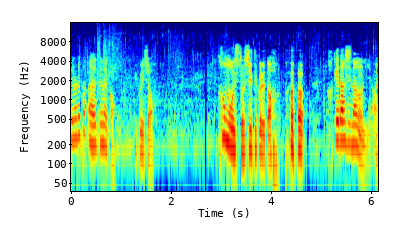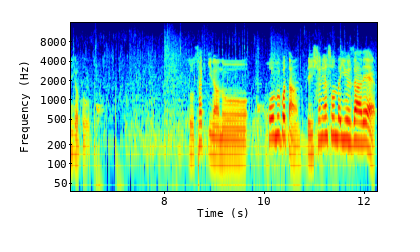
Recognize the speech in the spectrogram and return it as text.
やられた？あ、やってないか。びっくりした。カモンして教えてくれた。駆け出しなのに、ありがとう。そう、さっきのあのー、ホームボタンで一緒に遊んだユーザーで、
